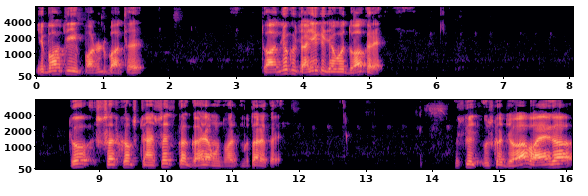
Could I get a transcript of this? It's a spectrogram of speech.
یہ بہت ہی امپورٹنٹ بات ہے۔ تو آدمی کو چاہیے کہ جب وہ دعا کرے، تو سرکمسٹانسز کا گہرا مطالعہ کرے۔ اس کے اس کا جواب آئے گا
